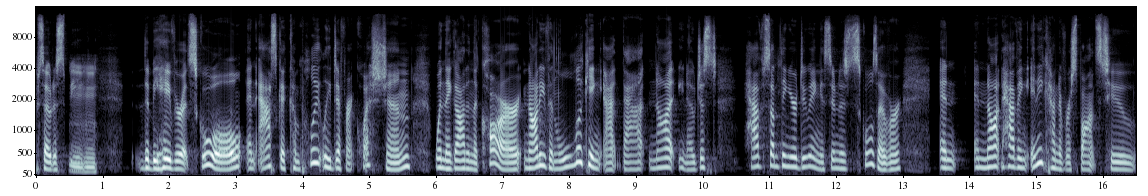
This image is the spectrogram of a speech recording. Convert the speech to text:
so to speak, mm-hmm. the behavior at school and ask a completely different question when they got in the car, not even looking at that, not, you know, just have something you're doing as soon as school's over and and not having any kind of response to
